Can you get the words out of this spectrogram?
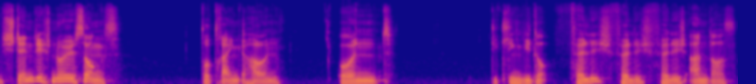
ständig neue Songs dort reingehauen. Und die klingen wieder völlig, völlig, völlig anders.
